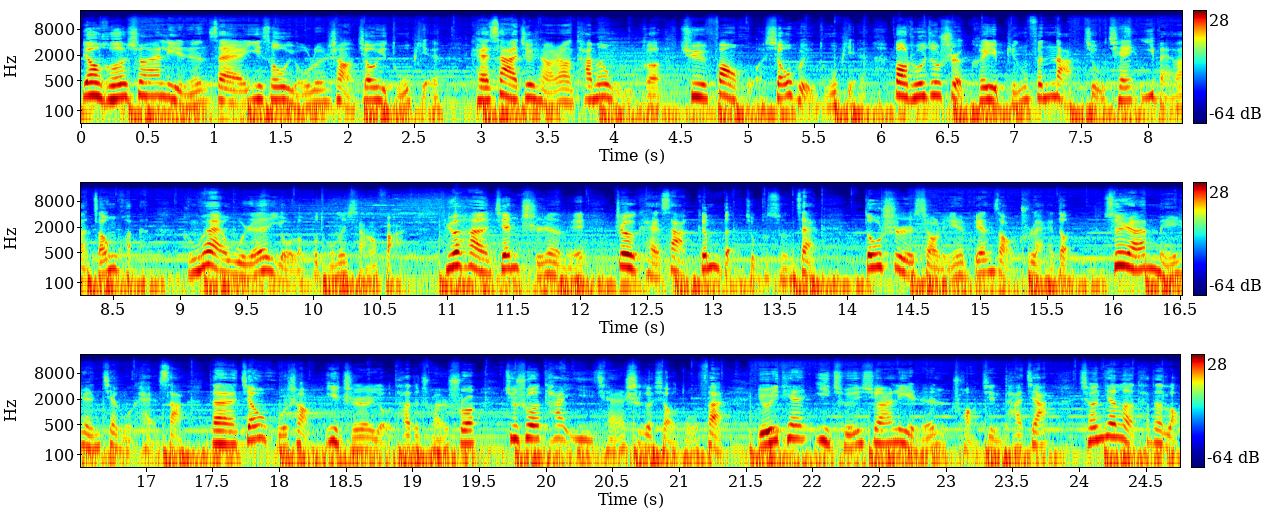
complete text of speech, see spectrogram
要和匈牙利人在一艘游轮上交易毒品，凯撒就想让他们五个去放火销毁毒品，报酬就是可以平分那九千一百万赃款。很快，五人有了不同的想法。约翰坚持认为这个凯撒根本就不存在，都是小林编造出来的。虽然没人见过凯撒，但江湖上一直有他的传说。据说他以前是个小毒贩，有一天一群匈牙利人闯进他家，强奸了他的老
